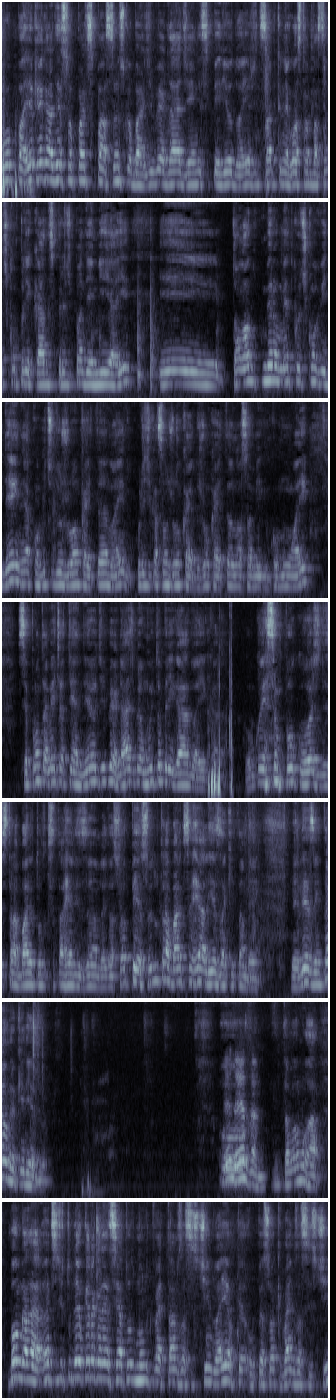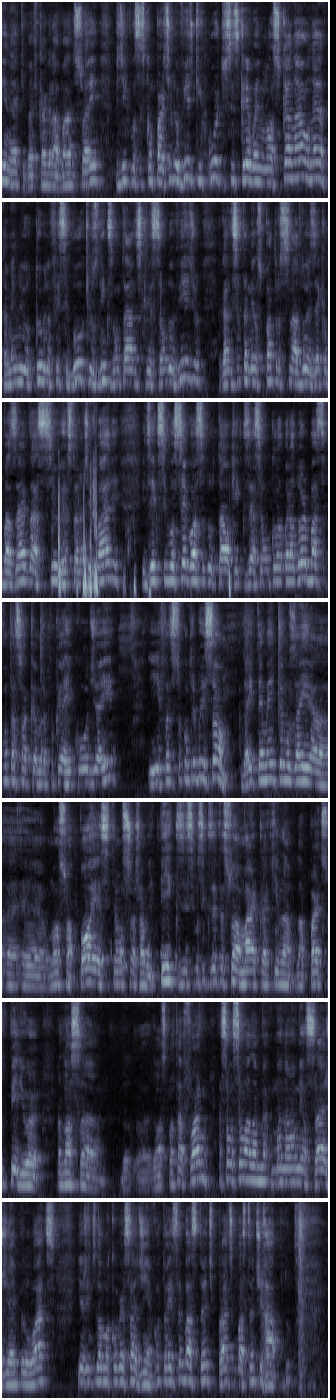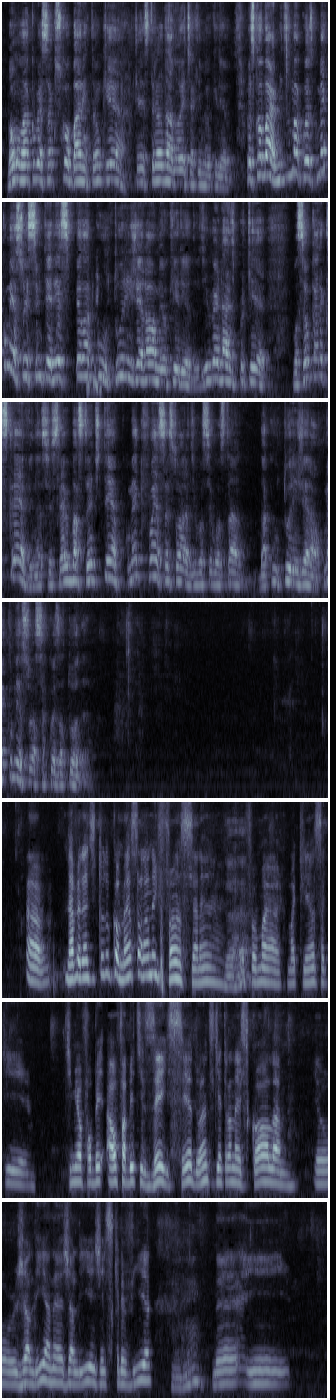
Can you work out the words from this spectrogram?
Opa, eu que agradeço a sua participação, Escobar, de verdade, aí nesse período aí. A gente sabe que o negócio está bastante complicado nesse período de pandemia aí. E então, logo no primeiro momento que eu te convidei, né, a convite do João Caetano aí, por indicação do João, Caetano, do João Caetano, nosso amigo em comum aí, você prontamente atendeu, de verdade, meu muito obrigado aí, cara. Vamos conhecer um pouco hoje desse trabalho todo que você está realizando aí, da sua pessoa e do trabalho que você realiza aqui também. Beleza, então, meu querido? Beleza. Então vamos lá. Bom, galera, antes de tudo eu quero agradecer a todo mundo que vai estar nos assistindo aí, o pessoal que vai nos assistir, né, que vai ficar gravado isso aí. Pedir que vocês compartilhem o vídeo, que curtam, se inscrevam aí no nosso canal, né, também no YouTube, no Facebook, os links vão estar na descrição do vídeo. Agradecer também os patrocinadores, é que o Bazar da Sil e o Restaurante Vale. E dizer que se você gosta do tal, que quiser ser um colaborador, basta apontar sua câmera para o QR Code aí e fazer sua contribuição. Daí também temos aí a, a, a, o nosso Apoia-se, tem a nossa chave Pix, e se você quiser ter sua marca aqui na, na parte superior da nossa, da nossa plataforma, é só você mandar, mandar uma mensagem aí pelo WhatsApp e a gente dá uma conversadinha. Quanto a isso é bastante prático, bastante rápido. Vamos lá conversar com o Escobar, então, que é, que é a estrela da noite aqui, meu querido. Ô, Escobar, me diz uma coisa, como é que começou esse interesse pela cultura em geral, meu querido? De verdade, porque você é um cara que escreve, né? Você escreve bastante tempo. Como é que foi essa história de você gostar da cultura em geral? Como é que começou essa coisa toda? Ah, na verdade, tudo começa lá na infância, né? Uhum. Eu fui uma, uma criança que, que me alfabetizei cedo, antes de entrar na escola. Eu já lia, né? Já lia, já escrevia, uhum. né? E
